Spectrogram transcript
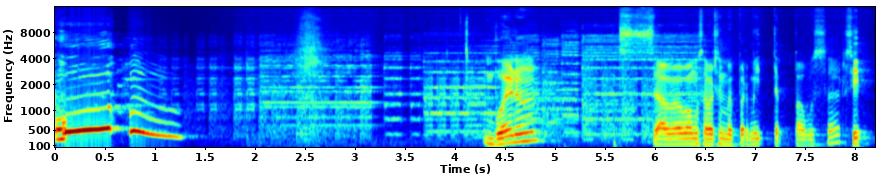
¡Uh! Bueno, vamos a ver si me permite pausar. Sí.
